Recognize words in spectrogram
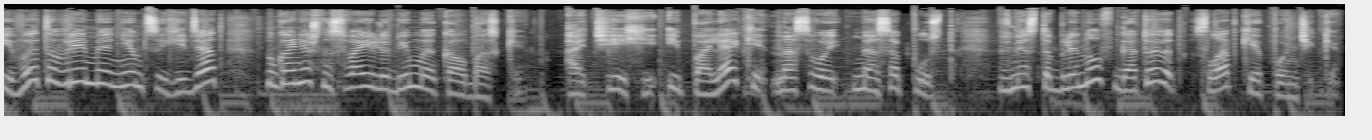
и в это время немцы едят, ну, конечно, свои любимые колбаски. А чехи и поляки на свой мясопуст вместо блинов готовят сладкие пончики.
